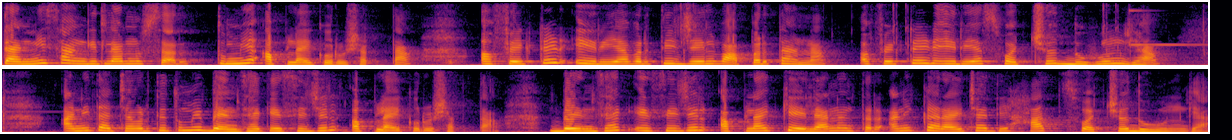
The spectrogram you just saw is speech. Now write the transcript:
त्यांनी सांगितल्यानुसार तुम्ही अप्लाय करू शकता. अफेक्टेड एरियावरती जेल वापरताना अफेक्टेड एरिया स्वच्छ धुवून घ्या. आणि त्याच्यावरती तुम्ही बेन्झॅक एसिजेल अप्लाय करू शकता. बेन्झॅक एसिजेल अप्लाय केल्यानंतर आणि करायच्या आधी हात स्वच्छ धुवून घ्या.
